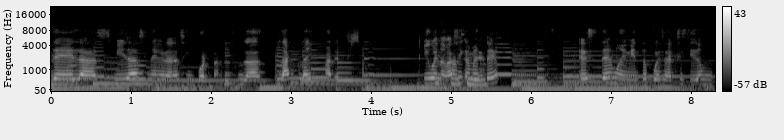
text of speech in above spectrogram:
de las vidas negras importan, la Black Lives Matter. Y bueno, básicamente este movimiento pues ha existido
